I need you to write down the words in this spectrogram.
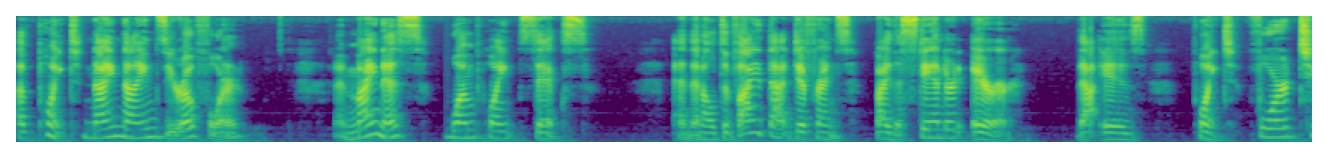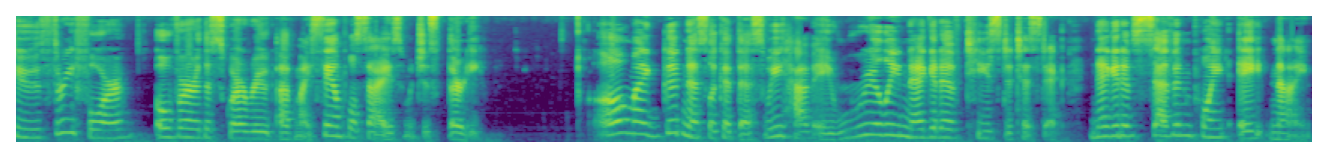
of 0.9904 minus 1.6, and then I'll divide that difference by the standard error. That is 0.4234 over the square root of my sample size, which is 30. Oh my goodness, look at this. We have a really negative t-statistic, negative 7.89.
